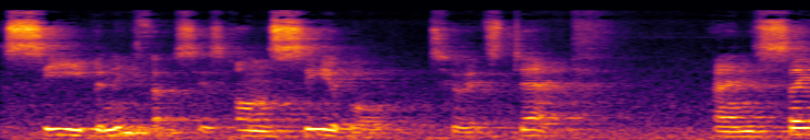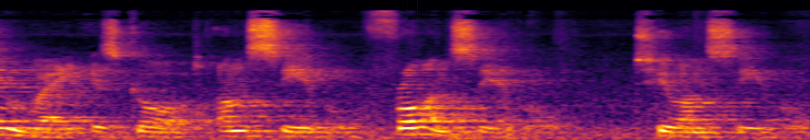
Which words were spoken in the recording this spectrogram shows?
sea beneath us is unseeable to its depth. And in the same way is God unseeable, from unseeable to unseeable.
